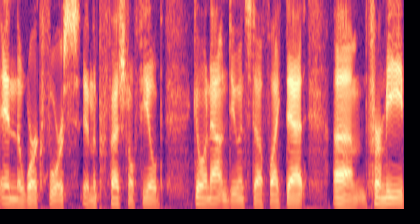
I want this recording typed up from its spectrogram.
in the workforce in the professional field, going out and doing stuff like that. Um, for me,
